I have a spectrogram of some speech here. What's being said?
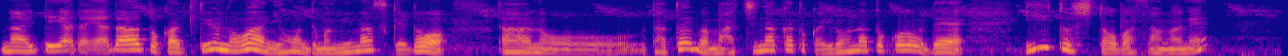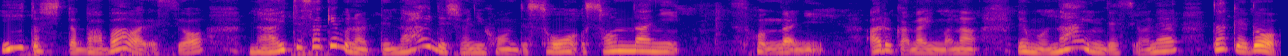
泣いてやだやだとかっていうのは日本でも見ますけどあの例えば街中とかいろんなところでいい年したおばさんがねいい年したババアはですよ泣いて叫ぶなんてないでしょ日本で。そそんなにそんなに。あるかな今な。でもないんですよね。だけど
